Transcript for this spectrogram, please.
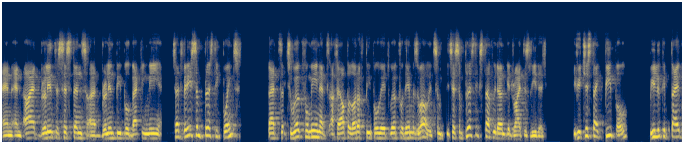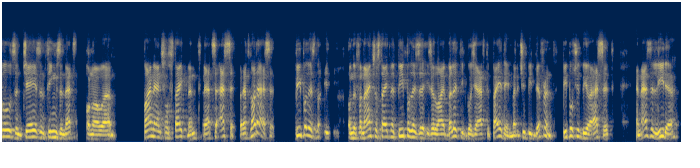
And, and I had brilliant assistants. I had brilliant people backing me. So it's very simplistic points. But it's worked for me, and I've helped a lot of people where it worked for them as well. It's, it's a simplistic stuff we don't get right as leaders. If you just take people, we look at tables and chairs and things, and that's on our um, financial statement, that's an asset, but that's not an asset. People is not, on the financial statement, people is a, is a liability because you have to pay them, but it should be different. People should be your asset. And as a leader,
